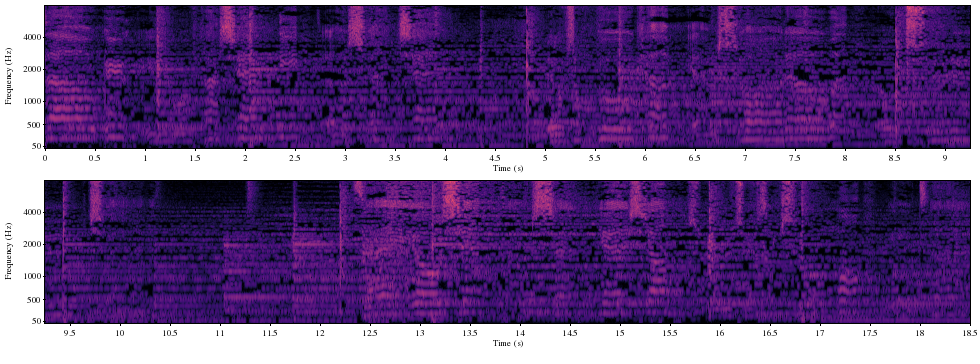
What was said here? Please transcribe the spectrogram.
遭遇里，我发现你的瞬间。有种不可言说的温柔直觉，在有限的深夜，消失之前触摸你的脸，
